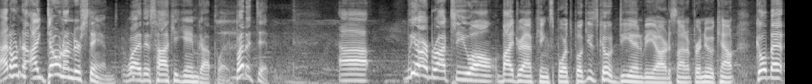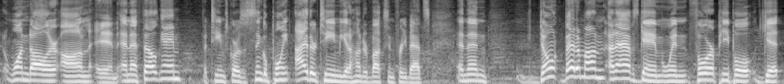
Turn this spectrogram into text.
I don't know. I don't understand why this hockey game got played, but it did. Uh, we are brought to you all by DraftKings Sportsbook. Use code DNVR to sign up for a new account. Go bet $1 on an NFL game. If a team scores a single point, either team, you get 100 bucks in free bets. And then don't bet them on an Avs game when four people get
